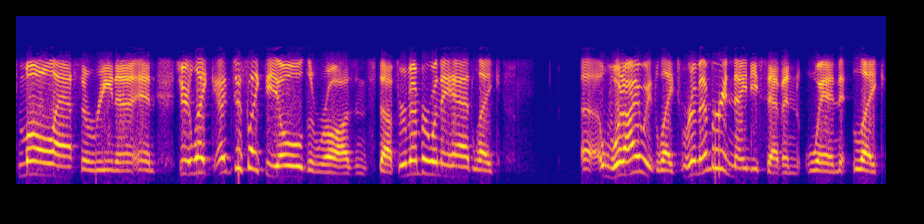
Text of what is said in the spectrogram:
small ass arena and you're like uh, just like the old Raws and stuff. Remember when they had like uh, what I always liked? Remember in '97 when like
